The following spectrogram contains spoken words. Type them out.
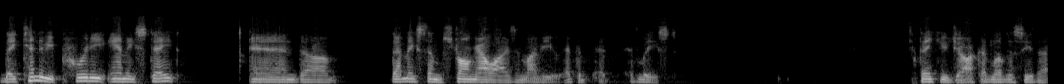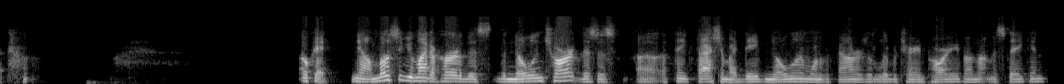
they tend to be pretty anti-state, and uh, that makes them strong allies in my view, at, the, at, at least. Thank you, Jock. I'd love to see that. okay, now most of you might have heard of this, the Nolan chart. This is, uh, I think, fashioned by Dave Nolan, one of the founders of the Libertarian Party, if I'm not mistaken.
